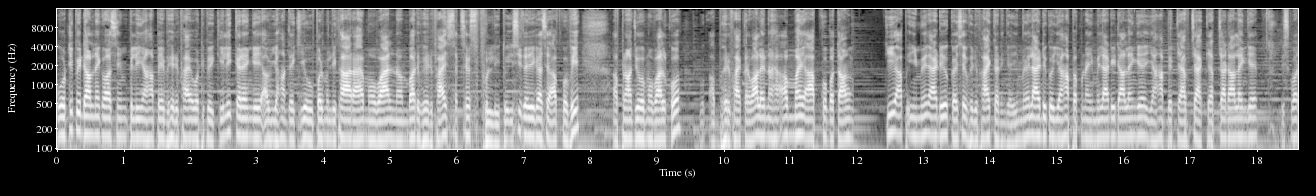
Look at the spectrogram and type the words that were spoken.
ओटीपी डालने के बाद सिंपली यहाँ पे वेरीफाई ओटीपी क्लिक करेंगे। अब यहाँ देखिए, ऊपर में लिखा आ रहा है मोबाइल नंबर वेरीफाई सक्सेसफुली तो इसी तरीके से आपको भी अपना जो मोबाइल को अब वेरीफाई करवा लेना है। अब मैं आपको बताऊँ कि आप ईमेल आईडी को कैसे वेरीफाई करेंगे? ईमेल आईडी को यहाँ पर अपना ईमेल आईडी डालेंगे, यहाँ पे कैप्चा कैप्चा डालेंगे। इसके बाद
